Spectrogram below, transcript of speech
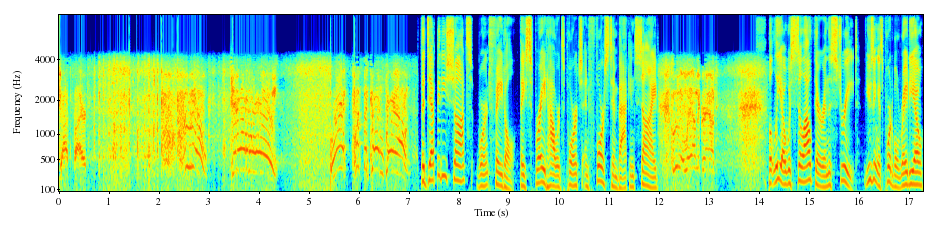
Shot fired. Leo, get out of the way! Rick, put the gun down! The deputy's shots weren't fatal. They sprayed Howard's porch and forced him back inside. Leo, lay on the ground. But Leo was still out there in the street. Using his portable radio,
